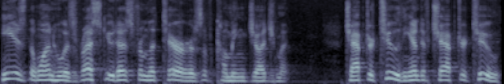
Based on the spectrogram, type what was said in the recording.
He is the one who has rescued us from the terrors of coming judgment. Chapter 2, the end of chapter 2,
